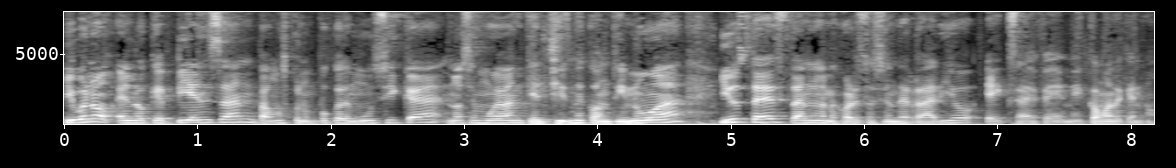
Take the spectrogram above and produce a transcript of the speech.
Y bueno, en lo que piensan, vamos con un poco de música. No se muevan, que el chisme continúa. Y ustedes están en la mejor estación de radio, Exa FM. ¿Cómo de que no?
